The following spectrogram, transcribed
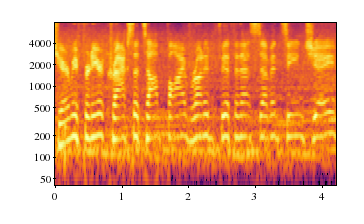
Jeremy Fernier cracks the top five, running fifth in that 17J.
